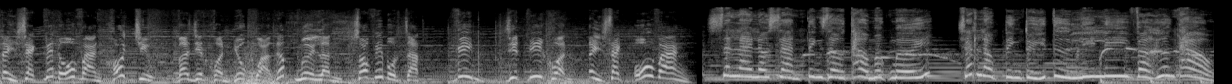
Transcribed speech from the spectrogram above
tẩy sạch vết ố vàng khó chịu và diệt khuẩn hiệu quả gấp 10 lần so với bột giặt. Vim diệt vi khuẩn tẩy sạch ố vàng. Sunlight lau sàn tinh dầu thảo mộc mới Chất lọc tinh túy từ lily và hương thảo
